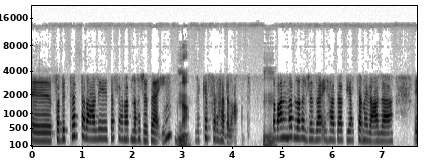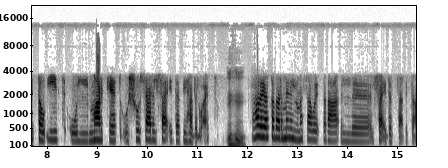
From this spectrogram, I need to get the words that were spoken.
آه، فبترتب عليه دفع مبلغ جزائي نعم. لكسر هذا العقد. طبعا المبلغ الجزائي هذا بيعتمد على التوقيت والماركت وشو سعر الفائدة بهذا الوقت. فهذا يعتبر من المساوئ تبع الفائدة الثابتة.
